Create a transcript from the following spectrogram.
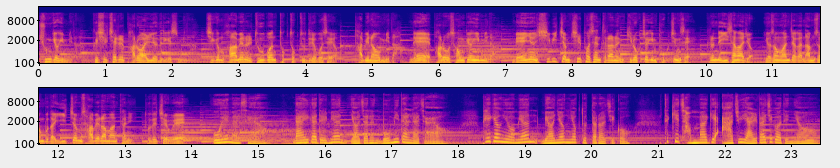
충격입니다. 그 실체를 바로 알려드리겠습니다. 지금 화면을 두 번 톡톡 두드려 보세요. 답이 나옵니다. 네, 바로 성병입니다. 매년 12.7%라는 기록적인 폭증세. 그런데 이상하죠? 여성 환자가 남성보다 2.4배나 많다니 도대체 왜? 오해 마세요. 나이가 들면 여자는 몸이 달라져요. 폐경이 오면 면역력도 떨어지고 특히 점막이 아주 얇아지거든요.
